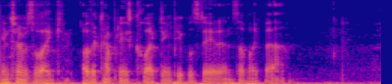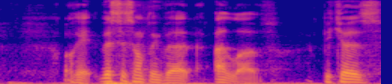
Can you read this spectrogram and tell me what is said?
In terms of like other companies collecting people's data and stuff like that. Okay, this is something that I love because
